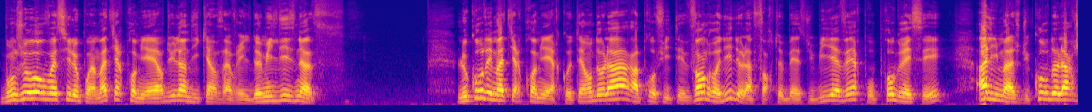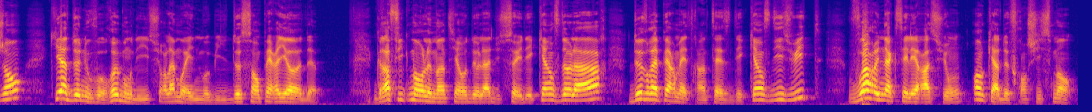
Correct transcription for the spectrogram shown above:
Bonjour, voici le point matière première du lundi 15 avril 2019. Le cours des matières premières coté en dollars a profité vendredi de la forte baisse du billet vert pour progresser, à l'image du cours de l'argent qui a de nouveau rebondi sur la moyenne mobile 200 périodes. Graphiquement, le maintien au-delà du seuil des 15 dollars devrait permettre un test des 15-18, voire une accélération en cas de franchissement.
